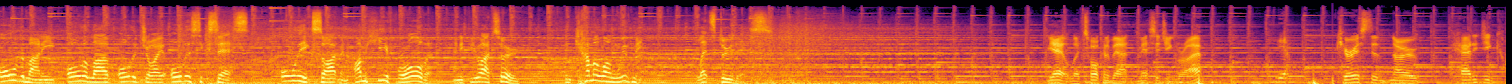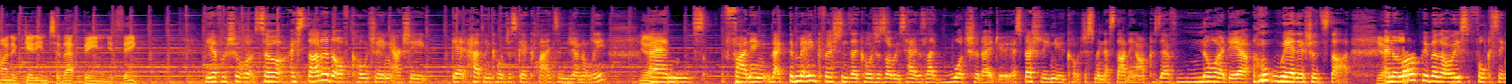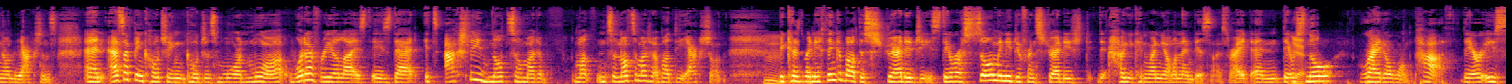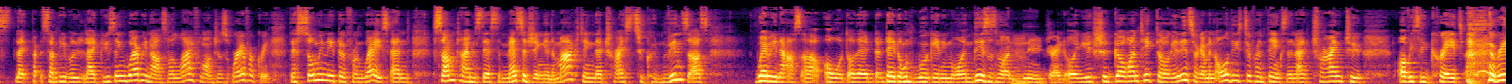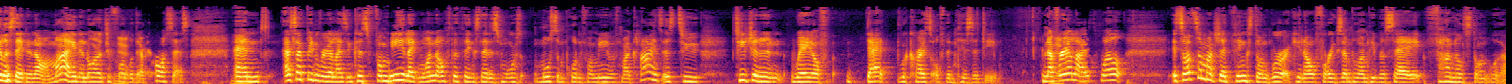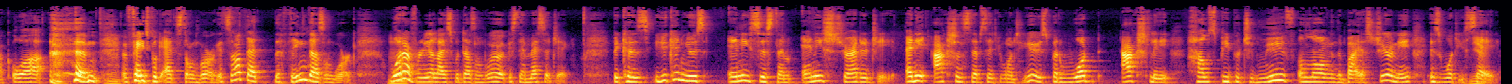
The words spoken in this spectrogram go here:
all the money, all the love, all the joy, all the success, all the excitement. I'm here for all of it. And if you are too, then come along with me. Let's do this. Yeah, we're talking about messaging, right? Yeah. I'm curious to know how did you kind of get into that being your thing? Yeah, for sure. So I started off coaching actually get helping coaches get clients in generally Yeah. and finding like the main questions that coaches always had is like what should i do especially new coaches when they're starting out because they have no idea where they should start Yeah. and a lot of people are always focusing on the actions and as i've been coaching coaches more and more what i've realized is that it's actually not so much so not so much about the action. Hmm. Because when you think about the strategies there are so many different strategies how you can run your online business right? And there's Yeah. no right or wrong path. There is like some people like using webinars or live launches or evergreen. There's so many different ways. And sometimes there's the messaging in the marketing that tries to convince us webinars are old or they, they don't work anymore and this is not a new trend or you should go on tiktok and instagram and all these different things. And i'm trying to obviously create real estate in our mind in order to follow Yeah. their process. And as i've been realizing because for me like one of the things that is most most important for me with my clients is to teach in a way of that requires authenticity. And i've Yeah. realized well it's not so much that things don't work you know. For example when people say funnels don't work or um, facebook ads don't work it's not that the thing doesn't work. What i've realized what doesn't work is their messaging. Because you can use any system any strategy any action steps that you want to use but what actually helps people to move along the buyer's journey is what you say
